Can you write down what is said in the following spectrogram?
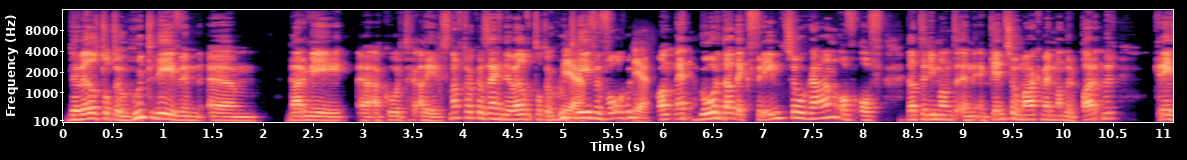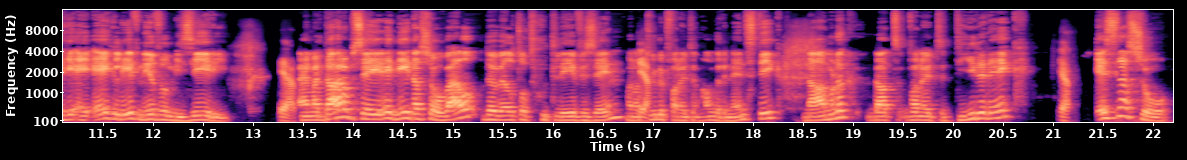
de wil tot een goed leven daarmee eh, akkoord gaan. Allee, snap je wat ik wil zeggen? De wil tot een goed Ja. leven volgen, Ja. want net doordat ik vreemd zou gaan, of, of dat er iemand een, een kind zou maken met een andere partner, krijg je in je eigen leven heel veel miserie. Ja. En maar daarop zei je, nee, dat zou wel de wil tot goed leven zijn, maar Ja. natuurlijk vanuit een andere insteek. Namelijk dat vanuit het dierenrijk Ja. is dat zo.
